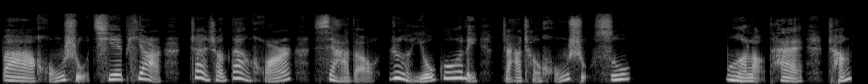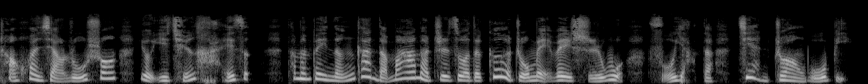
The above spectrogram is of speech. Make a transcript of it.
把红薯切片儿蘸上蛋黄，下到热油锅里炸成红薯酥。莫老太常常幻想如霜有一群孩子，他们被能干的妈妈制作的各种美味食物抚养的健壮无比。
